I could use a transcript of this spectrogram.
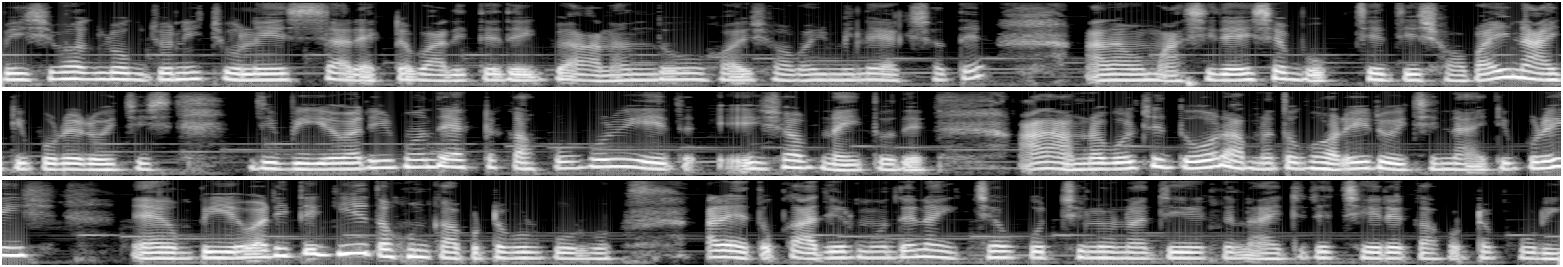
বেশিরভাগ লোকজনই চলে এসছে আর একটা বাড়িতে দেখবে আনন্দও হয় সবাই মিলে একসাথে। আর আমার মাসিরা এসে বকছে যে সবাই নাইটি পরে রয়েছিস যে বিয়েবাড়ির মধ্যে একটা কাপড় পরবি এ- এইসব নাই তোদের। আর আমরা বলছি তোর আমরা তো ঘরেই রয়েছি নাইটি পরেই আহ, বিয়েবাড়িতে গিয়ে তখন কাপড় টাপড় পরবো। আর এত কাজের মধ্যে না ইচ্ছাও করছিল না যে নাইটিটা ছেড়ে কাপড়টা পরি।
